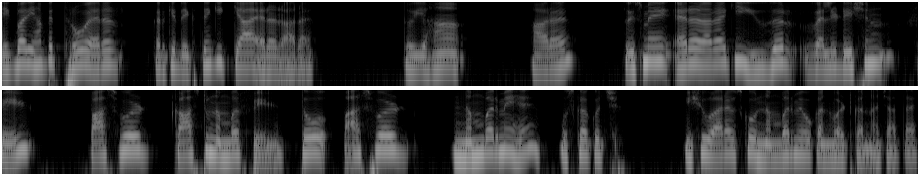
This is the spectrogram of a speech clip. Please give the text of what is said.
एक बार यहाँ पे थ्रो एरर करके देखते हैं कि क्या एरर आ रहा है। तो यहाँ आ रहा है। तो इसमें एरर आ रहा है कि user validation failed password cast to number failed तो पासवर्ड नंबर में है, उसका कुछ इशू आ रहा है, उसको नंबर में वो कन्वर्ट करना चाहता है।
